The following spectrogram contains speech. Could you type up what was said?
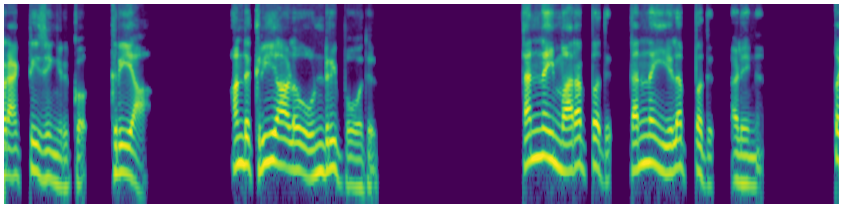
ப்ராக்டிஸிங் இருக்கோ கிரியா அந்த கிரியாவில் ஒன்றி போவது தன்னை மறப்பது தன்னை இழப்பது அப்படின்னு. இப்போ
